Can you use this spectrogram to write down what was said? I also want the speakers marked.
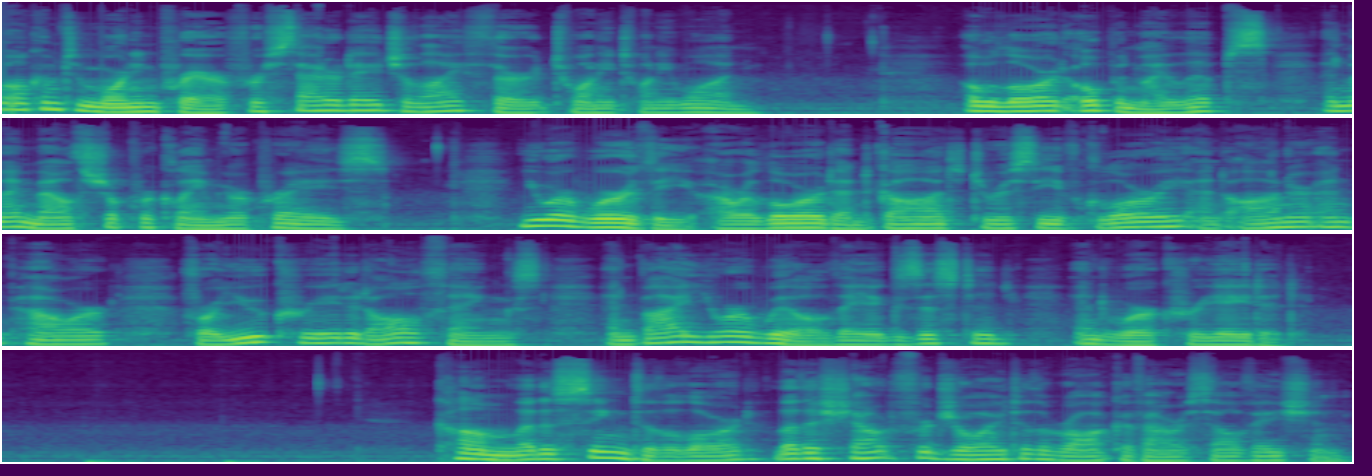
Speaker 1: Welcome to morning prayer for Saturday, July 3rd, 2021. O Lord, open my lips, and my mouth shall proclaim your praise. You are worthy, our Lord and God, to receive glory and honor and power, for you created all things, and by your will they existed and were created. Come, let us sing to the Lord, let us shout for joy to the rock of our salvation.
